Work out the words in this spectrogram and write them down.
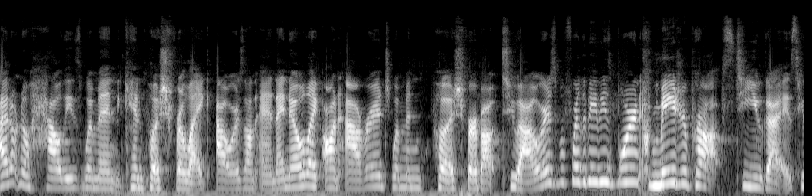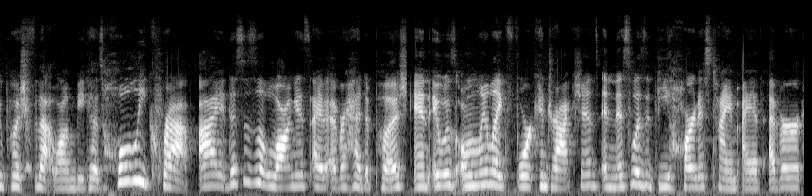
I don't know how these women can push for like hours on end. I know like on average women push for about two hours before the baby's born. Major props to you guys who push for that long because holy crap, I this is the longest I've ever had to push and it was only like four contractions and this was the hardest time I have ever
